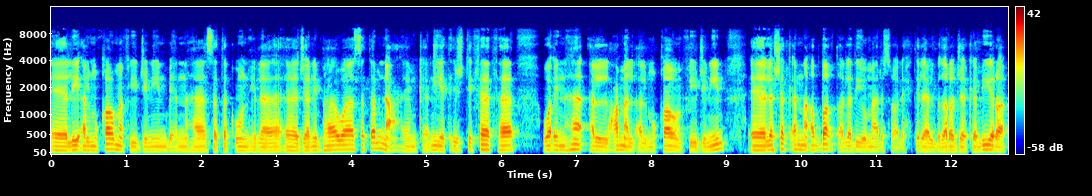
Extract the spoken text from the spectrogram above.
للمقاومة في جنين بأنها ستكون إلى جانبها وستمنع إمكانية اجتثاثها وإنهاء العمل المقاوم في جنين. لا شك أن الضغط الذي يمارسه الاحتلال بدرجة كبيرة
